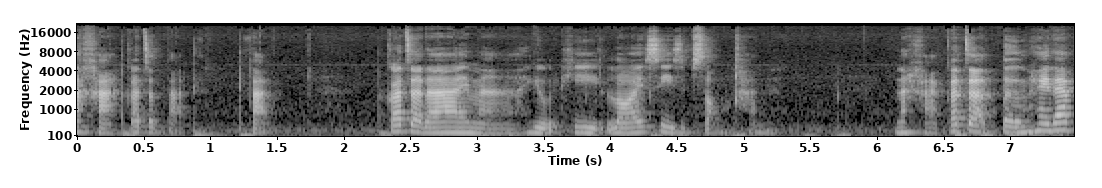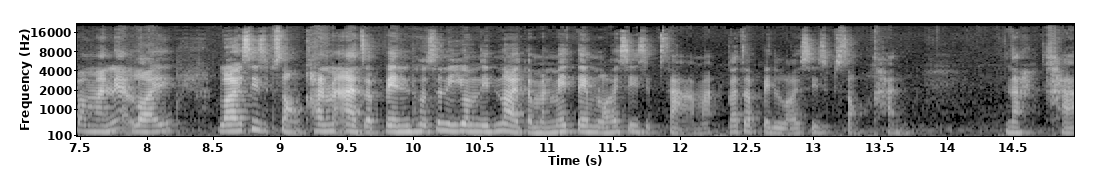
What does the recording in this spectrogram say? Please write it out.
นะคะ ก็จะตัดตัด ก็จะได้มาอยู่ที่ร้อยสี่สิบสองคันนะคะ ก็จะเติมให้ได้ประมาณเนี้ยร้อยร้อยสี่สิบสองคัน มันอาจจะเป็นทศนิยมนิดหน่อย แต่มันไม่เต็มร้อยสี่สิบสามอะ ก็จะเป็นร้อยสี่สิบสองคัน นะคะ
